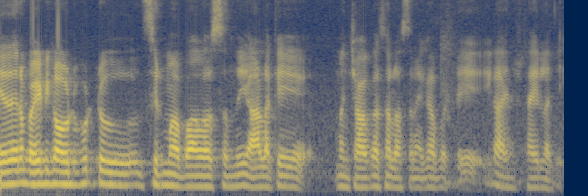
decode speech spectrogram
ఏదైనా బయటకు అవుట్పుట్ సినిమా బాగా వస్తుంది వాళ్ళకి మంచి అవకాశాలు వస్తున్నాయి కాబట్టి ఇక ఆయన స్టైల్ అది.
